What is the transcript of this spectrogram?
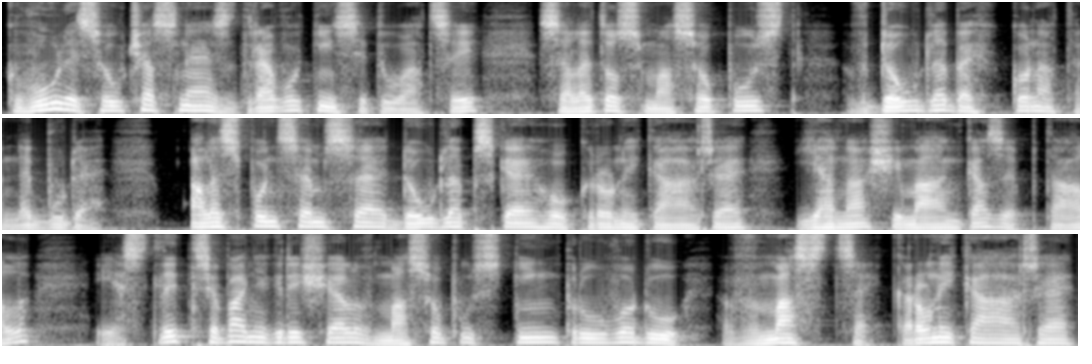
Kvůli současné zdravotní situaci se letos masopust v Doudlebech konat nebude, Alespoň jsem se doudlebského kronikáře Jana Šimánka zeptal, jestli třeba někdy šel v masopustním průvodu v masce kronikáře.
